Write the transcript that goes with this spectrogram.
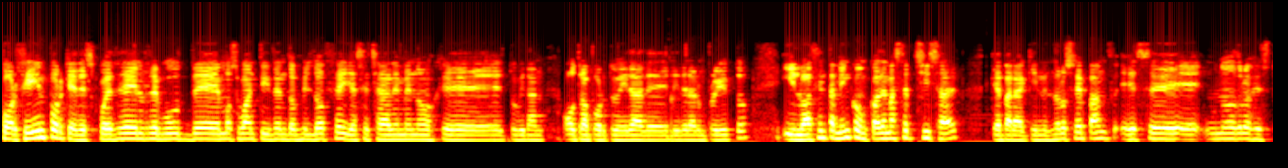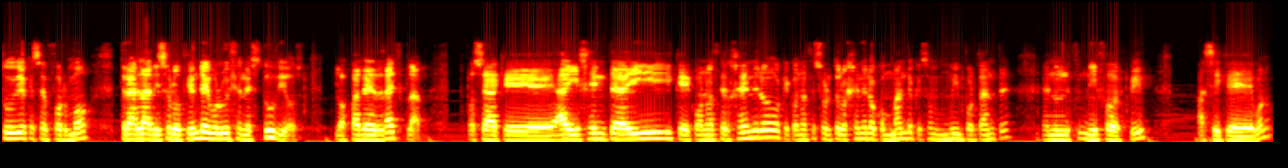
Por fin, porque después del reboot de Most Wanted en 2012 ya se echaba de menos que tuvieran otra oportunidad de liderar un proyecto. Y lo hacen también con Codemaster Cheeside, que para quienes no lo sepan es eh, uno de los estudios que se formó tras la disolución de Evolution Studios, los padres de Drive Club. O sea que hay gente ahí que conoce el género, que conoce sobre todo el género con mando, que son muy importantes en un Need Speed. Así que, bueno,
